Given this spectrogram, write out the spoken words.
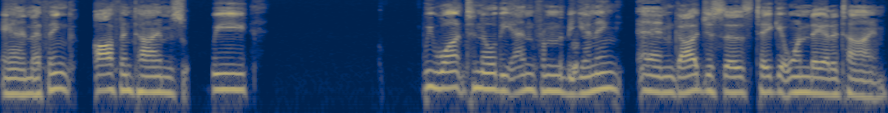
And I think oftentimes we we want to know the end from the beginning and God just says, take it one day at a time.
